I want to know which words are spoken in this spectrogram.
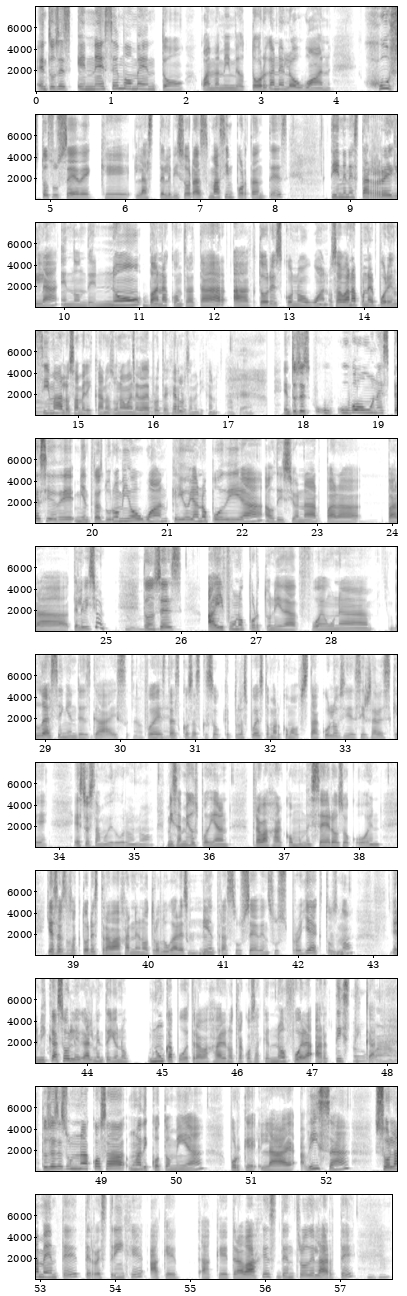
Entonces, en ese momento, cuando a mí me otorgan el O1, justo sucede que las televisoras más importantes tienen esta regla en donde no van a contratar a actores con O1. O sea, van a poner por encima a los ah. americanos una manera de proteger a los americanos. Entonces hubo una especie de, mientras duró mi O1, que yo ya no podía audicionar para, para televisión. Mm. Entonces ahí fue una oportunidad, fue una blessing in disguise. Fue estas cosas que, que tú las puedes tomar como obstáculos y decir, ¿sabes qué? Esto está muy duro, ¿no? Mis amigos podían trabajar como meseros o, en, ya sabes, los actores trabajan en otros lugares mientras suceden sus proyectos, ¿no? En mi caso, legalmente yo no nunca pude trabajar en otra cosa que no fuera artística. Oh, Entonces es una cosa, una dicotomía, porque la visa solamente te restringe a que a que trabajes dentro del arte,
